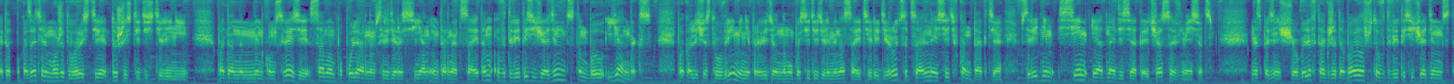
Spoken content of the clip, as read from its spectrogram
этот показатель может вырасти до 60 линий. По данным Минкомсвязи, самым популярным среди россиян интернет-сайтом в 2011 был Яндекс. По количеству времени, проведенному посетителями на сайте, лидирует социальная сеть ВКонтакте, в среднем 7,1 часа в месяц. Господин Щеголев также добавил, что в 2011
